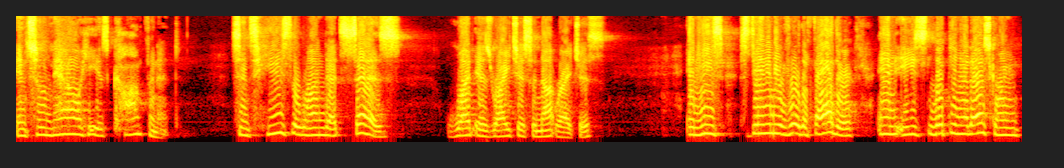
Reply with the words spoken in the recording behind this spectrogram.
And so now he is confident, since he's the one that says what is righteous and not righteous. And he's standing before the Father and he's looking at us going,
